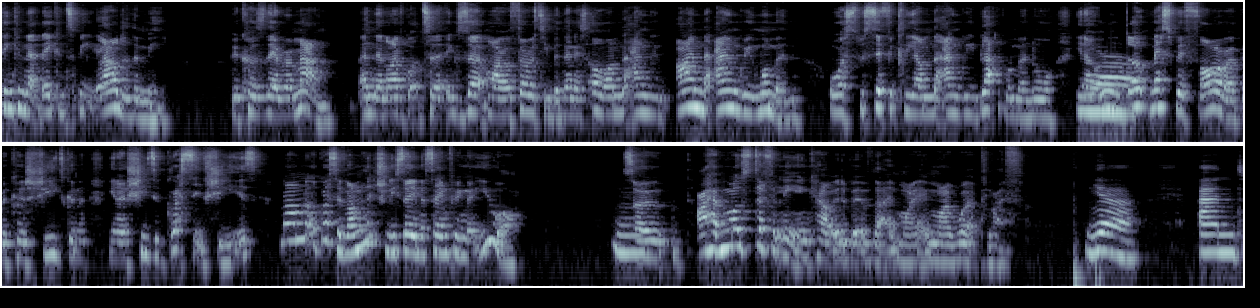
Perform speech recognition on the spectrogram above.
thinking that they can speak louder than me because they're a man. and then I've got to exert my authority. But then it's oh, I'm the angry, I'm the angry woman, or specifically, I'm the angry black woman, or you know, oh, Yeah. oh, don't mess with Farah because she's gonna, you know, she's aggressive. She is. No, I'm not aggressive. I'm literally saying the same thing that you are. Mm. So I have most definitely encountered a bit of that in my in my work life. Yeah. And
